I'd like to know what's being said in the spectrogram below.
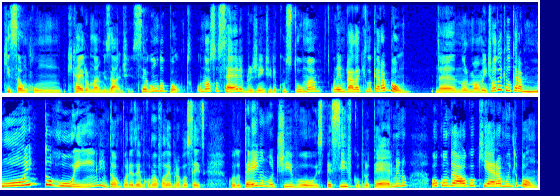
que são com que caíram na amizade. Segundo ponto, o nosso cérebro, gente, ele costuma lembrar daquilo que era bom, né? Normalmente, ou daquilo que era muito ruim. Então, por exemplo, como eu falei para vocês, quando tem um motivo específico para o término, ou quando é algo que era muito bom.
